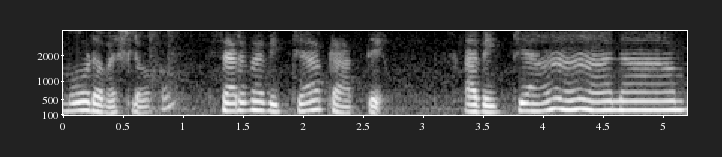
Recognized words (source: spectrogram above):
మూడవ శ్లోకం. సర్వ విద్యా ప్రాప్తి. అవిద్యానాం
